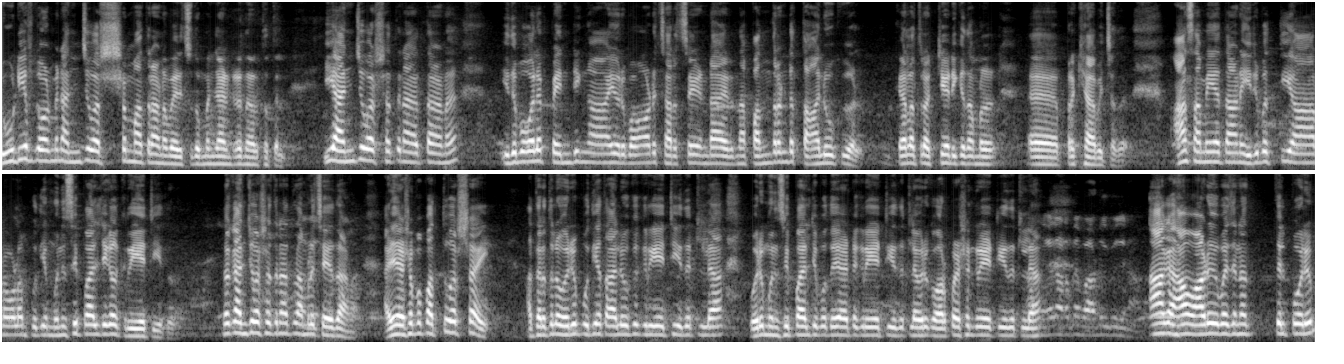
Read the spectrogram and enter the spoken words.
യു ഡി എഫ് ഗവൺമെന്റ് അഞ്ച് വർഷം മാത്രമാണ് ഭരിച്ചത് ഉമ്മൻചാണ്ടിയുടെ നേതൃത്വത്തിൽ. ഈ അഞ്ച് വർഷത്തിനകത്താണ് ഇതുപോലെ പെൻഡിങ് ആയ ഒരുപാട് ചർച്ചയുണ്ടായിരുന്ന പന്ത്രണ്ട് താലൂക്കുകൾ കേരളത്തിൽ ഒറ്റയടിക്ക് നമ്മൾ പ്രഖ്യാപിച്ചത്. ആ സമയത്താണ് ഇരുപത്തിയാറോളം പുതിയ മുനിസിപ്പാലിറ്റികൾ ക്രിയേറ്റ് ചെയ്തത്. ഇതൊക്കെ അഞ്ച് വർഷത്തിനകത്ത് നമ്മൾ ചെയ്തതാണ്. അതിനുശേഷം ഇപ്പോൾ പത്ത് വർഷമായി അത്തരത്തിൽ ഒരു പുതിയ താലൂക്ക് ക്രിയേറ്റ് ചെയ്തിട്ടില്ല ഒരു മുനിസിപ്പാലിറ്റി പുതിയതായിട്ട് ക്രിയേറ്റ് ചെയ്തിട്ടില്ല ഒരു കോർപ്പറേഷൻ ക്രിയേറ്റ് ചെയ്തിട്ടില്ല. ആകെ ആ വാർഡ് വിഭജനത്തിൽ പോലും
